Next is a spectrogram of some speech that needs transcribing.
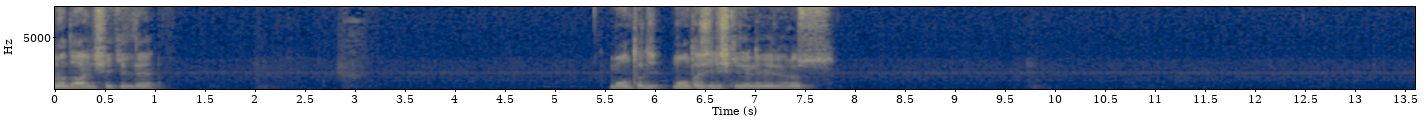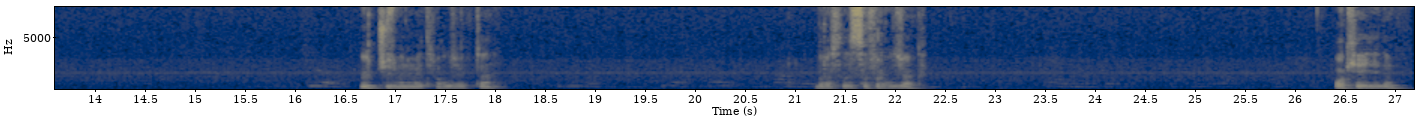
Buna da aynı şekilde montaj, montaj ilişkilerini veriyoruz. ...300 milimetre olacaktı. Burası da sıfır olacak. Okey dedim.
